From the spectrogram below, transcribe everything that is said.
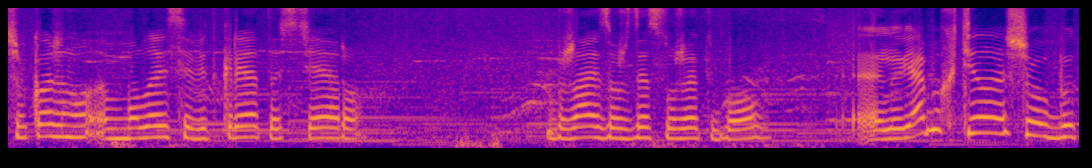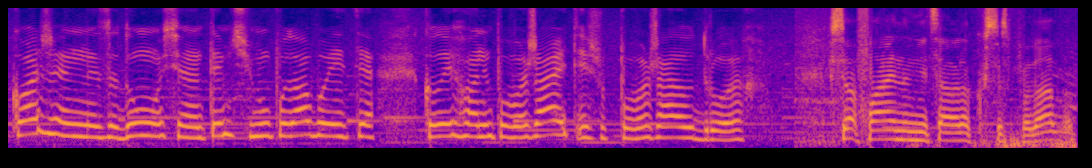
щоб кожен молився відкрито, щиро. Бажаю завжди служити Богу. Е, Ну, я би хотіла, щоб кожен задумався над тим, що йому подобається, коли його не поважають, і щоб поважали других. Все файно, мені цього року все сподобалося.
